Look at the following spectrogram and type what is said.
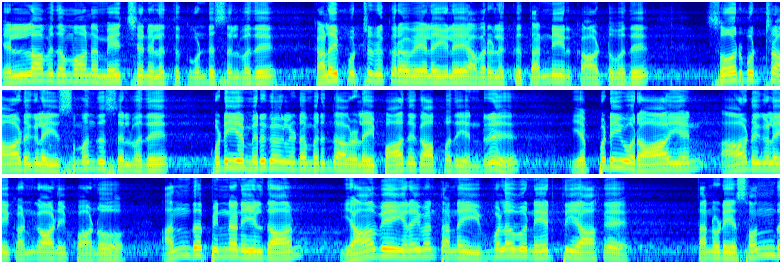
எல்லா விதமான மேய்ச்ச நிலத்துக்கு கொண்டு செல்வது களைப்புற்றிருக்கிற வேளையிலே அவர்களுக்கு தண்ணீர் காட்டுவது சோர்வுற்ற ஆடுகளை சுமந்து செல்வது கொடிய மிருகங்களிடமிருந்து அவர்களை பாதுகாப்பது என்று எப்படி ஒரு ஆயன் ஆடுகளை கண்காணிப்பானோ அந்த பின்னணியில்தான் யாவே இறைவன் தன்னை இவ்வளவு நேர்த்தியாக தன்னுடைய சொந்த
